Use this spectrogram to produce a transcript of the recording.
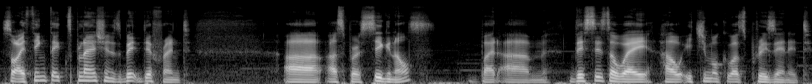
So I think the explanation is a bit different uh, as per signals, but um, this is the way how Ichimoku was presented.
